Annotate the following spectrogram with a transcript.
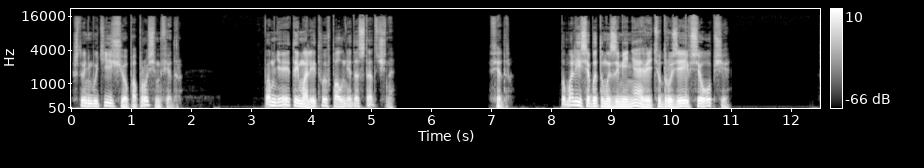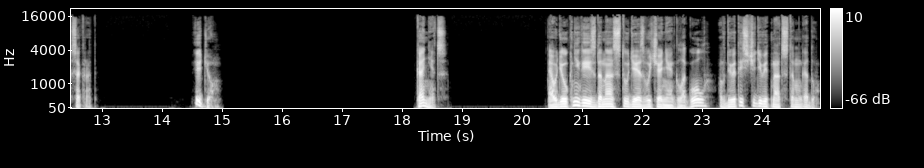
Что-нибудь еще попросим, Федор? По мне этой молитвы вполне достаточно. Федор, помолись об этом и за меня, ведь у друзей все общее. Сократ. Идем. Конец. Аудиокнига издана студия звучания «Глагол» в 2019 году.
